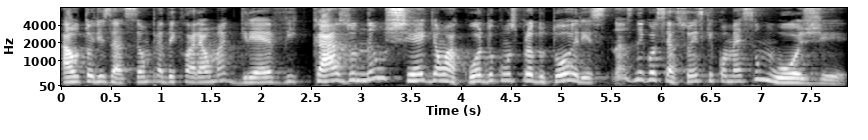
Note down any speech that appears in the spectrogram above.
a autorização para declarar uma greve caso não chegue a um acordo com os produtores nas negociações que começam hoje.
